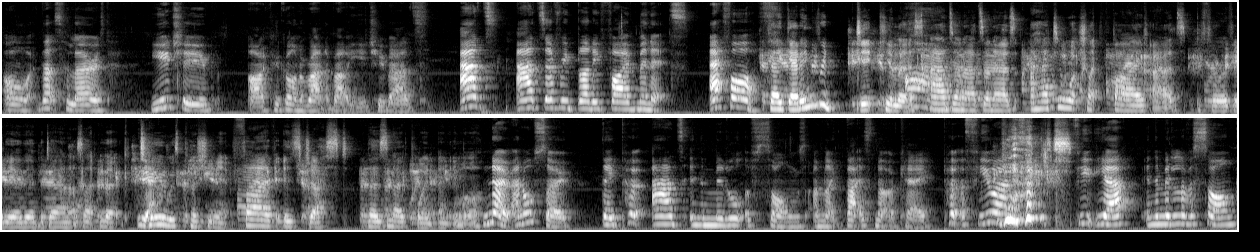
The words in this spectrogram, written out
Oh, that's hilarious. YouTube. Oh, I could go on a rant about YouTube ads. Ads, ads every bloody five minutes. F off. They're getting ridiculous. Ads on ads on ads. I had to watch like five ads before a video the other day, and I was like, look, two Yeah. was pushing it. Five is just there's no point anymore. No, and also they put ads in the middle of songs. I'm like, that is not okay. Put a few ads. What? few, yeah, in the middle of a song.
